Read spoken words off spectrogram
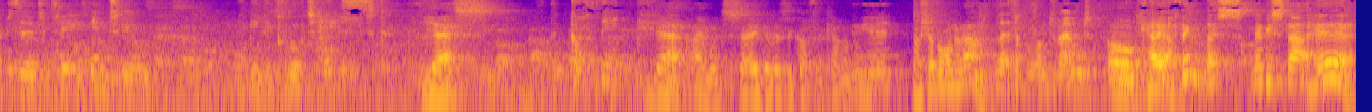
absurdity into maybe the grotesque, Yes. the gothic. Yeah, I would say there is a gothic element. Yeah. So, shall we wander around? Let's have a wander around. Okay, I think let's maybe start here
